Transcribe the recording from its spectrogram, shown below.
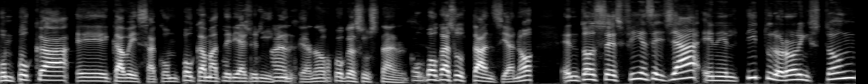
con poca eh, cabeza, con poca materia gris. ¿no? Poca sustancia. Con poca sustancia, ¿no? Entonces, fíjense, ya en el título Rolling Stone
